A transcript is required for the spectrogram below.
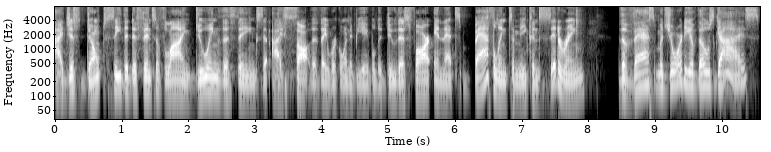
I just don't see the defensive line doing the things that I thought that they were going to be able to do this far. And that's baffling to me considering the vast majority of those guys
